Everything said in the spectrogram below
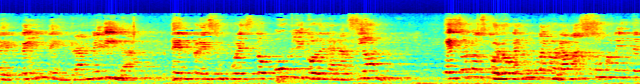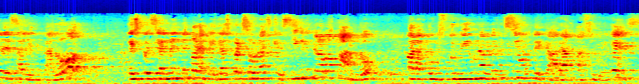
depende en gran medida del presupuesto público de la nación. Eso nos coloca en un panorama sumamente desalentador, especialmente para aquellas personas que siguen trabajando para construir una pensión de cara a su vejez.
